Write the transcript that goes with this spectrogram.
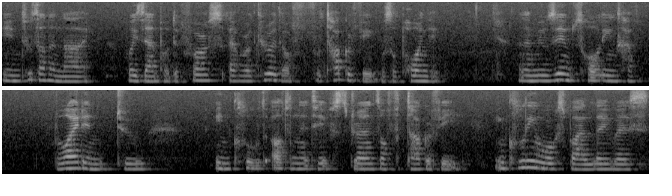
In 2009, for example, the first ever curator of photography was appointed. and the museum's holdings have widened to include alternative strands of photography, including works by Lewis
